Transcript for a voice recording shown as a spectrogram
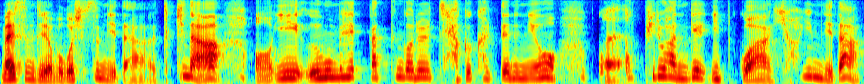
말씀드려보고 싶습니다. 특히나, 어, 이 음핵 같은 거를 자극할 때는요, 꼭 필요한 게 입과 혀입니다.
